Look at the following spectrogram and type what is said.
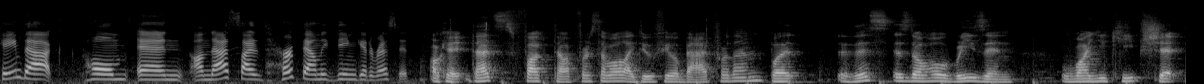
Came back home, and on that side, her family didn't get arrested. Okay, that's fucked up. First of all, I do feel bad for them, but this is the whole reason why you keep shit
